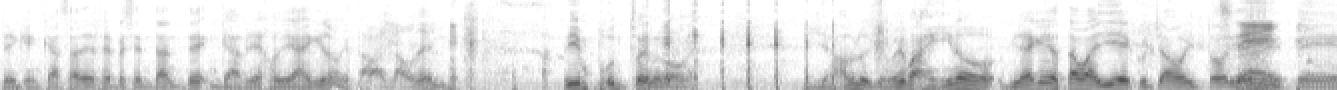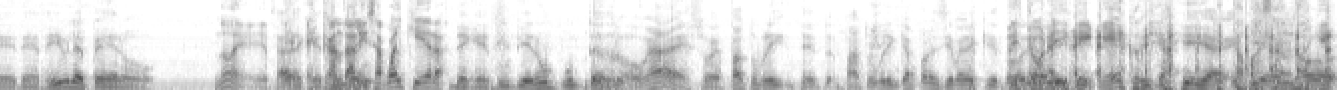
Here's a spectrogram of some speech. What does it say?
de que en casa del representante Gabriel Jodías Aguiló, que estaba al lado de él, había un punto de droga. Diablo, yo me imagino, mira que yo estaba allí, he escuchado historias Sí. este, terribles, pero No, tú escandaliza a cualquiera. de que tú tienes un punto de De dro- droga, eso es para tu, para tu brincar por encima del escritorio. Y- ¿y qué- qué? y- está pasando y- aquí?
